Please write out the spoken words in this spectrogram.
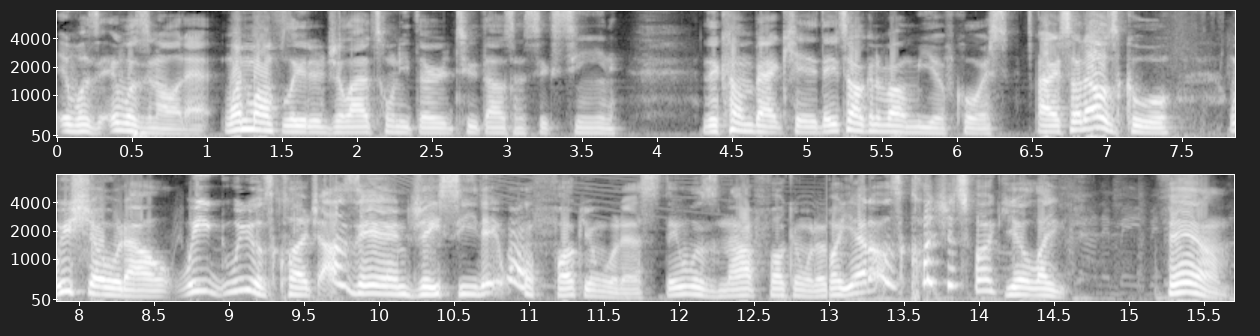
it was it wasn't all that. One month later, July 23rd, 2016, the comeback kid. They talking about me, of course. Alright, so that was cool. We showed out. We we was clutch. Isaiah and JC, they weren't fucking with us. They was not fucking with us. But yeah, that was clutch as fuck, yo. Like, fam,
